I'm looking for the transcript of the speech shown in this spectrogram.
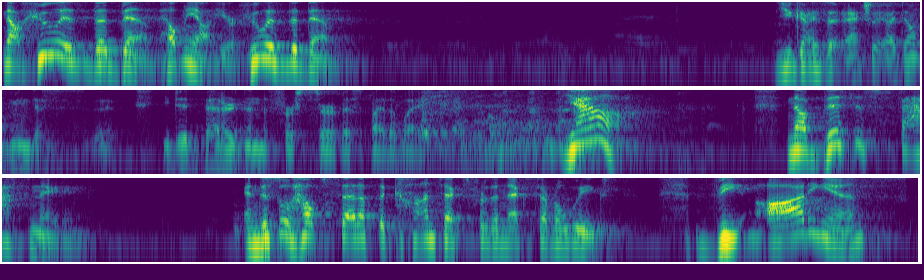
Now, who is the them? Help me out here. Who is the them? You guys actually, I don't mean to, you did better than the first service, by the way. yeah. Now, this is fascinating and this will help set up the context for the next several weeks. The audience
